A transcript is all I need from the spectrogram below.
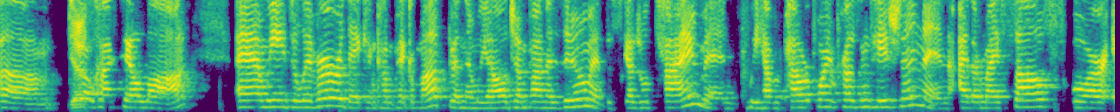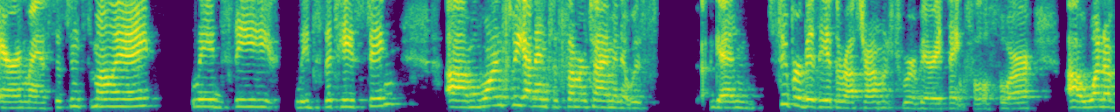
um, to go cocktail law. And we deliver, they can come pick them up, and then we all jump on a Zoom at the scheduled time, and we have a PowerPoint presentation, and either myself or Aaron, my assistant sommelier, leads the leads the tasting. Um, once we got into summertime, and it was again super busy at the restaurant, which we're very thankful for. Uh, one of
